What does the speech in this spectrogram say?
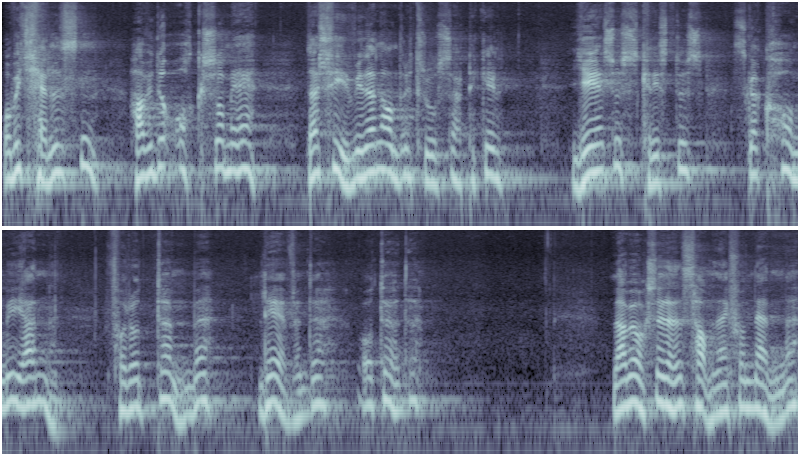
Og bekjennelsen har vi det også med. Der sier vi i den andre trosartikkel Jesus Kristus skal komme igjen for å dømme levende og døde. La meg også i denne sammenheng få nevne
